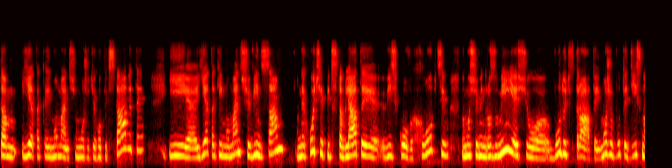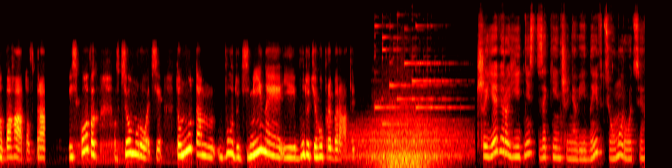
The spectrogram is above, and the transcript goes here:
там є такий момент, що можуть його підставити, і е, є такий момент, що він сам. Не хоче підставляти військових хлопців, тому що він розуміє, що будуть втрати, і може бути дійсно багато втрат військових в цьому році. Тому там будуть зміни і будуть його прибирати. Чи є вірогідність закінчення війни в цьому році?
